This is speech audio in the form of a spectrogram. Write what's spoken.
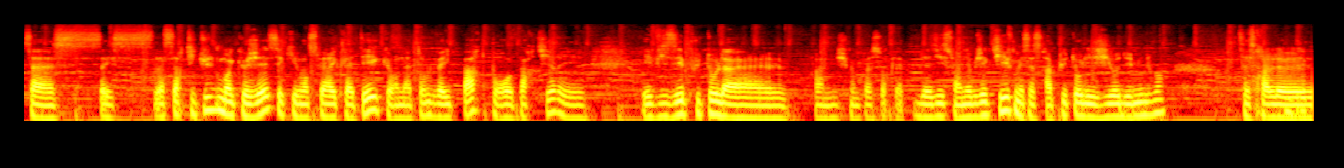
ça, la certitude, moi, que j'ai, c'est qu'ils vont se faire éclater et qu'on attend que Vaid parte pour repartir et, viser plutôt la. Enfin, je suis même pas sûr que la Coupe d'Asie soit un objectif, mais ça sera plutôt les JO 2020. Ça sera le.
